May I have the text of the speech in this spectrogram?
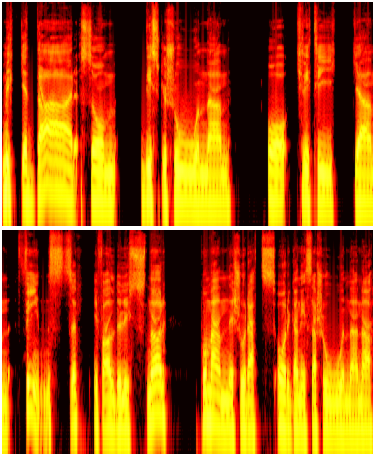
mycket där som diskussionen och kritiken finns. Ifall du lyssnar på människorättsorganisationerna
